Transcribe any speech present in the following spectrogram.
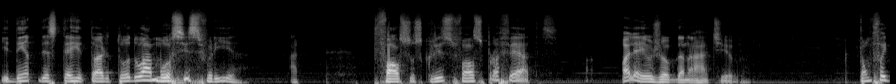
E dentro desse território todo o amor se esfria. Falsos cristos, falsos profetas. Olha aí o jogo da narrativa. Então foi,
